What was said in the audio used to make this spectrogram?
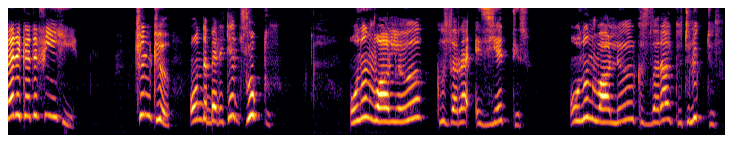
berekete fihi. Çünkü onda bereket yoktur. Onun varlığı kızlara eziyettir. Onun varlığı kızlara kötülüktür.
